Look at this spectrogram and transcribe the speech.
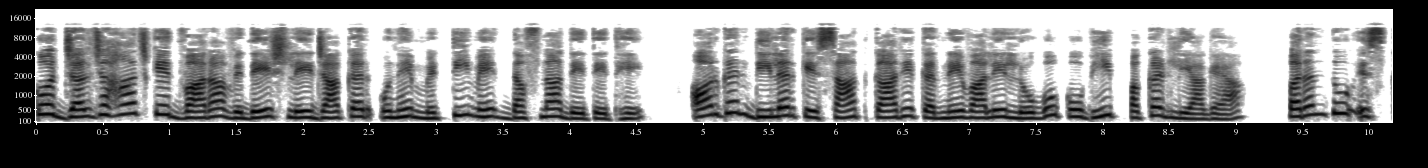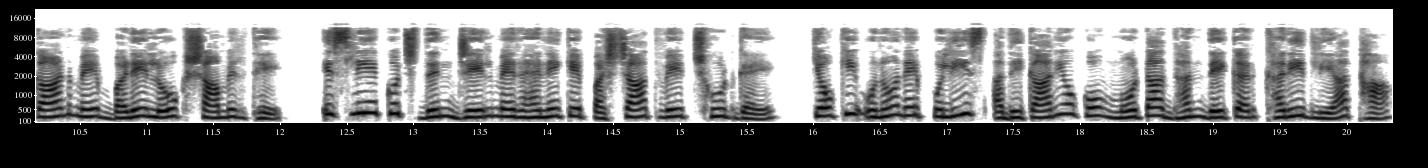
को जलजहाज के द्वारा विदेश ले जाकर उन्हें मिट्टी में दफना देते थे। ऑर्गन डीलर के साथ कार्य करने वाले लोगों को भी पकड़ लिया गया, परंतु इस कांड में बड़े लोग शामिल थे, इसलिए कुछ दिन जेल में रहने के पश्चात वे छूट गए, क्योंकि उन्होंने पुलिस अधिकारियों को मोटा धन देकर खरीद लिया था।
